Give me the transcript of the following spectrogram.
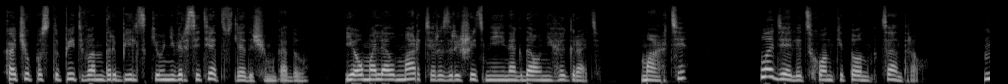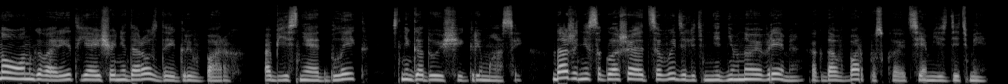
Хочу поступить в Вандербильский университет в следующем году. Я умолял Марти разрешить мне иногда у них играть. Марти? Владелец Хонки Тонг Централ. Но он говорит, я еще не дорос до игры в барах, объясняет Блейк с негодующей гримасой. Даже не соглашается выделить мне дневное время, когда в бар пускают семьи с детьми.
